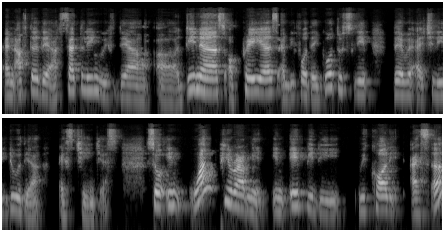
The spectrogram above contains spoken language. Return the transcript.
And after they are settling with their uh, dinners or prayers, and before they go to sleep, they will actually do their exchanges. So in one pyramid in APD, we call it as a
